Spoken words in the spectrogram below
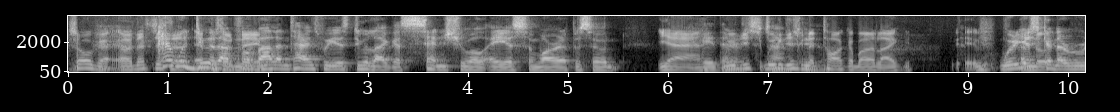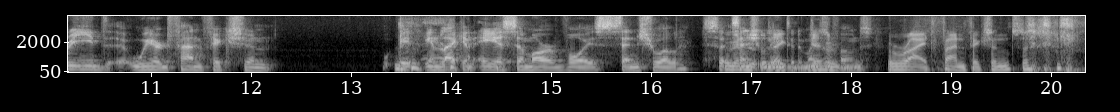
So, uh, that's just Can we do that for name. Valentine's? We just do like a sensual ASMR episode. Yeah, Hey there, we're just we're just gonna to- talk about like. if- We're just know- gonna read weird fan fiction in, in like an ASMR voice, sensual, sensually like, into the microphones. Right, fan fictions.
